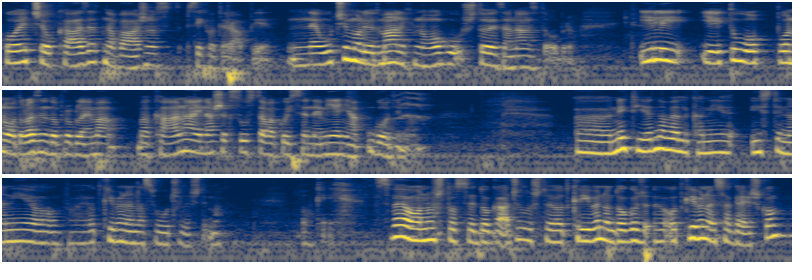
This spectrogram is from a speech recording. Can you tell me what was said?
koje će ukazati na važnost psihoterapije? Ne učimo li od malih nogu što je za nas dobro? Ili je i tu ponovo dolazimo do problema bakana i našeg sustava koji se ne mijenja godinama? E, niti jedna velika nije, istina nije ovaj, otkrivena na sveučilištima. ok. Sve ono što se događalo, što je otkriveno, događa- otkriveno je sa greškom,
